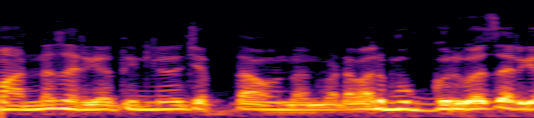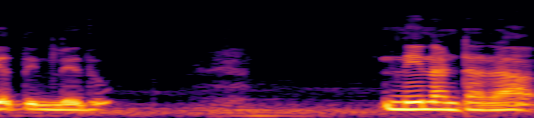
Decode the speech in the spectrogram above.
మా అన్న సరిగా తినలేదు చెప్తా ఉన్నాను అనమాట వాళ్ళు ముగ్గురుగా సరిగా తినలేదు. నేనంటారా?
